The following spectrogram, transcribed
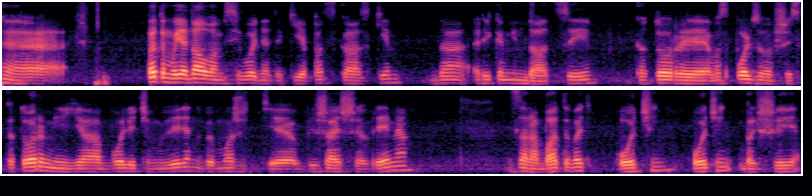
Э, поэтому я дал вам сегодня такие подсказки, да, рекомендации, которые, воспользовавшись которыми, я более чем уверен, вы можете в ближайшее время зарабатывать очень-очень большие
